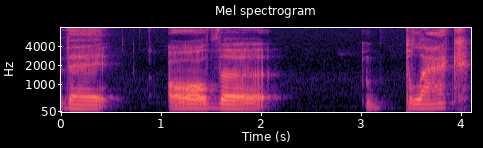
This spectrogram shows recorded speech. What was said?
that all the black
